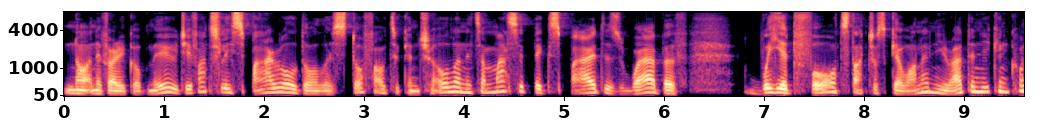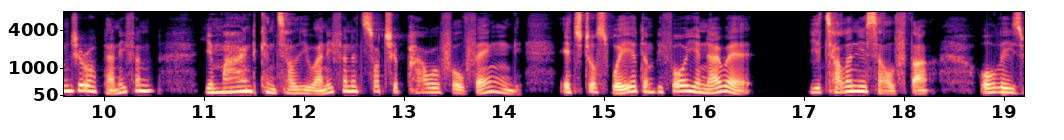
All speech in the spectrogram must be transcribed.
not in a very good mood, you've actually spiraled all this stuff out of control, and it's a massive big spider's web of weird thoughts that just go on in your head and you can conjure up anything. Your mind can tell you anything. It's such a powerful thing. It's just weird. And before you know it, you're telling yourself that all these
